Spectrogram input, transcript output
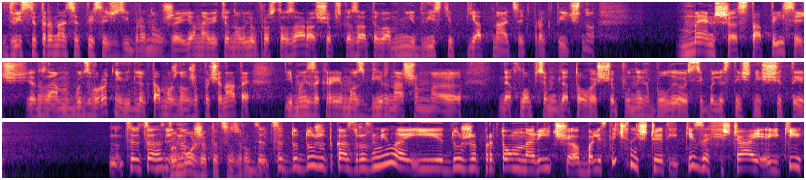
213 тисяч зібрано вже. Я навіть оновлю просто зараз, щоб сказати вам ні, 215 практично. Менше 100 тисяч, я не знаю, мабуть, зворотній відлік, там можна вже починати. І ми закриємо збір нашим е, хлопцям для того, щоб у них були ось ці балістичні щити. Це, це, Ви ну, можете це зробити. Це, це дуже така зрозуміла і дуже притомна річ. Балістичний щит, який захищає, який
